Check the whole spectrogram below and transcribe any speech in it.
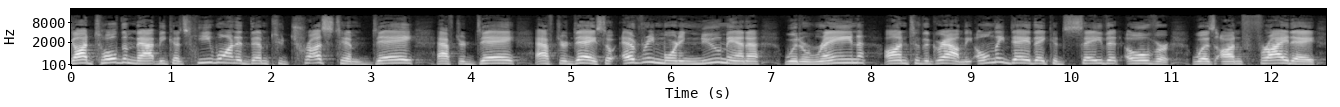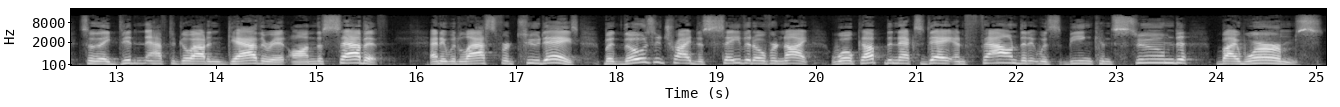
God told them that because He wanted them to trust Him day after day after day. So every morning, new manna would rain onto the ground. The only day they could save it over was on Friday, so they didn't have to go out and gather it on the Sabbath. And it would last for two days. But those who tried to save it overnight woke up the next day and found that it was being consumed by worms.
